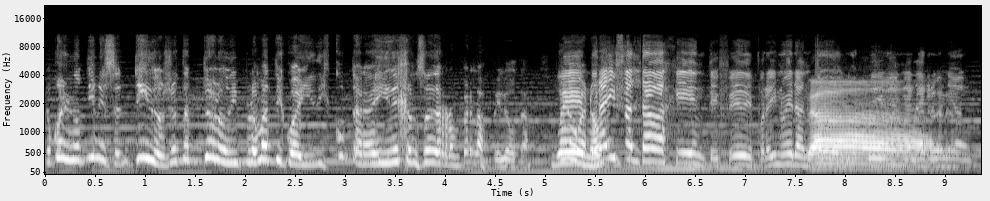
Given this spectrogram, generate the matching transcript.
Lo cual no tiene sentido. Ya están todos los diplomáticos ahí, discutan ahí, déjense de romper las pelotas. Bueno, por ahí faltaba gente, Fede, por ahí no eran todos los que iban a la reunión.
